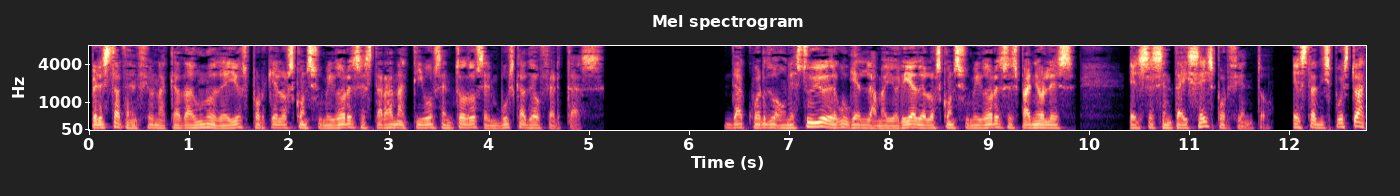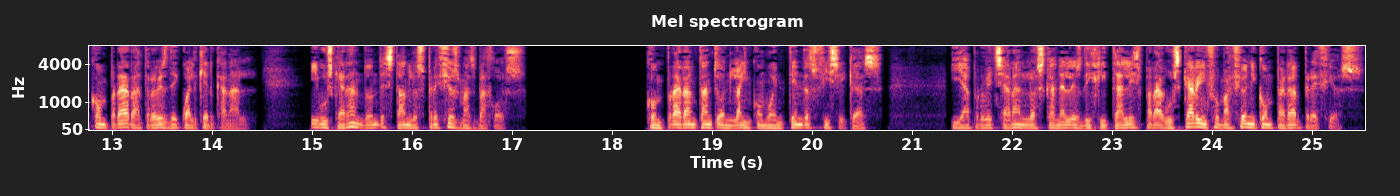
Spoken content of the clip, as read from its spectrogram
presta atención a cada uno de ellos porque los consumidores estarán activos en todos en busca de ofertas. De acuerdo a un estudio de Google, la mayoría de los consumidores españoles, el 66%, está dispuesto a comprar a través de cualquier canal. Y buscarán dónde están los precios más bajos comprarán tanto online como en tiendas físicas. Y aprovecharán los canales digitales para buscar información y comparar precios.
